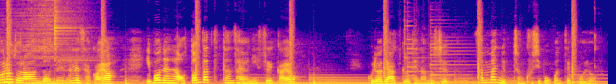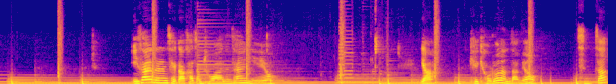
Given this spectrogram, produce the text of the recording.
입으로 돌아온 넌내 눈의 사과야. 이번에는 어떤 따뜻한 사연이 있을까요? 고려대학교 대나무숲 36,095번째 포효. 이 사연은 제가 가장 좋아하는 사연이에요. 야, 걔 결혼한다며? 진짜?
